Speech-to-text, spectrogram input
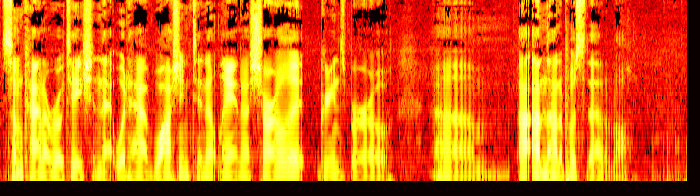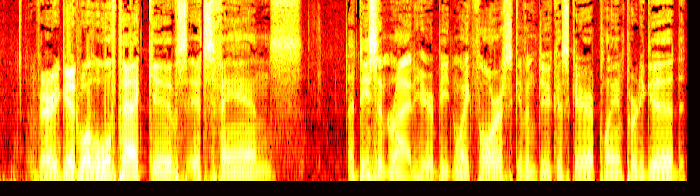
some kind of rotation that would have Washington, Atlanta, Charlotte, Greensboro. Um, I, I'm not opposed to that at all. Very good. Well, the Wolfpack gives its fans a decent ride here, beating Wake Forest, giving Duke a scare, playing pretty good.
